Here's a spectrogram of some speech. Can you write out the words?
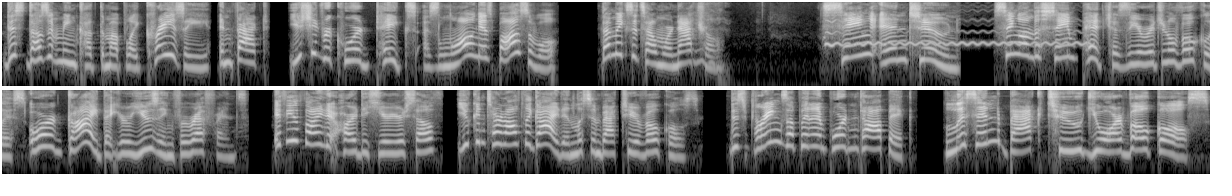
This doesn't mean cut them up like crazy. In fact, you should record takes as long as possible. That makes it sound more natural. Sing in tune. Sing on the same pitch as the original vocalist or guide that you're using for reference. If you find it hard to hear yourself, you can turn off the guide and listen back to your vocals. This brings up an important topic. Listen back to your vocals.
